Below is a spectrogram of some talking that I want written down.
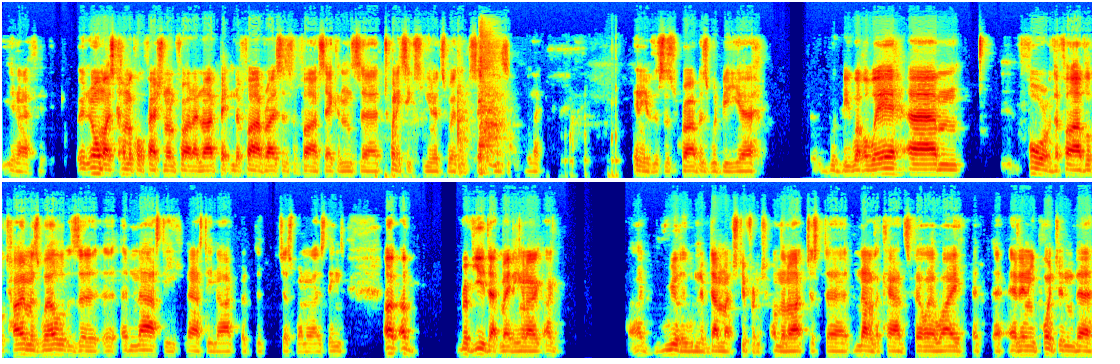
you know, in almost comical fashion on Friday night, betting to five races for five seconds, uh, 26 units worth of seconds. Any of the subscribers would be uh, would be well aware. Um, four of the five looked home as well. It was a, a, a nasty, nasty night, but just one of those things. I, reviewed that meeting, and I, I, I, really wouldn't have done much different on the night. Just uh, none of the cards fell our way at, at any point, and uh,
